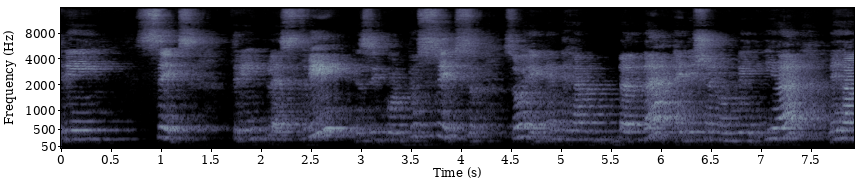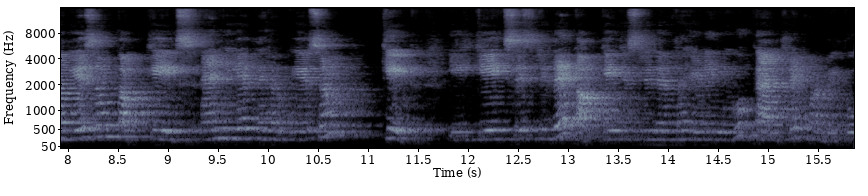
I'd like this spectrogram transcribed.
ತ್ರೀ ಸಿಕ್ಸ್ ತ್ರೀ ಪ್ಲಸ್ ತ್ರೀ ಇಸ್ ಈಕ್ವಲ್ ಟು ಸಿಕ್ಸ್ ಸೊ again they have done the addition only here they have gave some cupcakes and here they have gave some cake ಈ ಕೇಕ್ಸ್ ಎಷ್ಟಿದೆ ಕಪ್ ಕೇಕ್ ಎಷ್ಟಿದೆ ಅಂತ ಹೇಳಿ ನೀವು ಕ್ಯಾಲ್ಕುಲೇಟ್ ಮಾಡಬೇಕು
